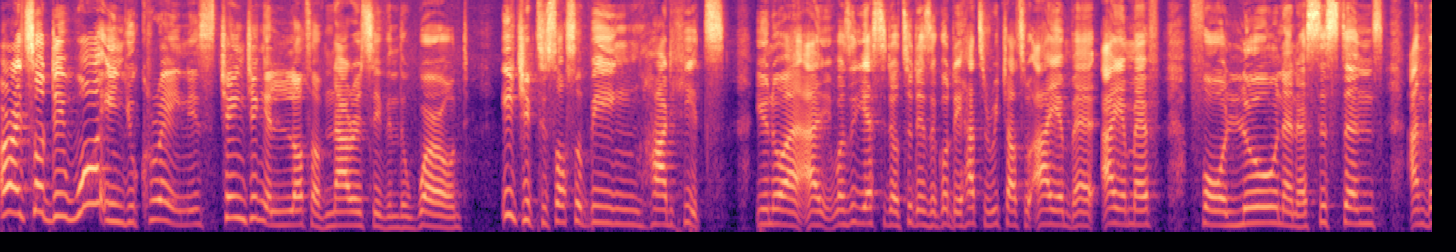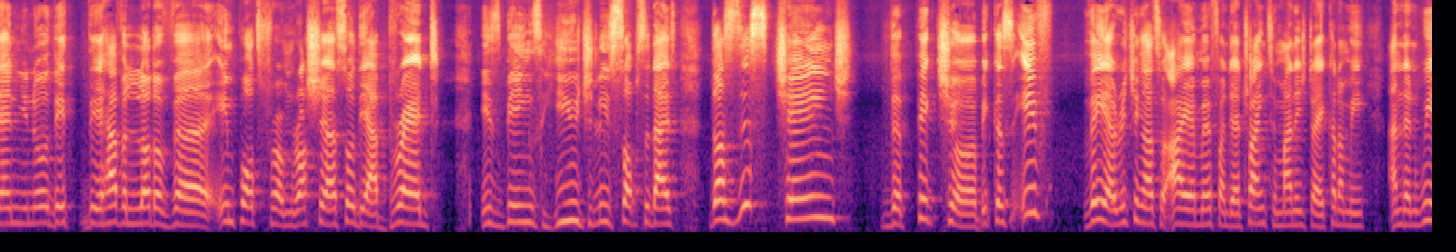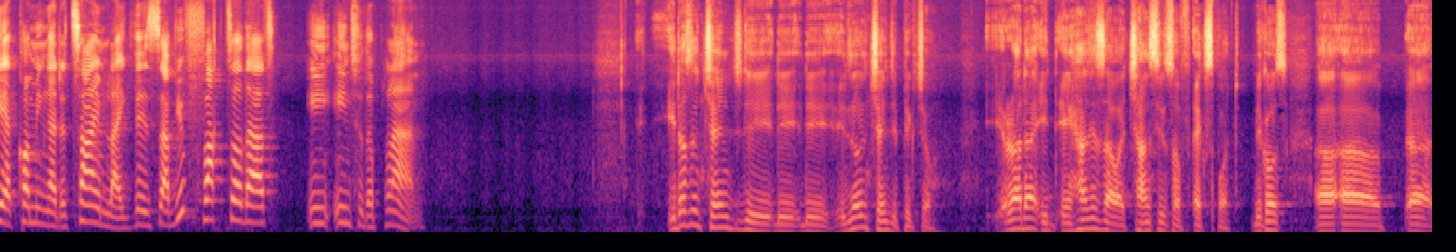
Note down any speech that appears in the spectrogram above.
All right, so the war in Ukraine is changing a lot of narrative in the world. Egypt is also being hard hit you know, I, I, was it yesterday or two days ago, they had to reach out to IMF, IMF for loan and assistance. And then, you know, they, they have a lot of uh, imports from Russia, so their bread is being hugely subsidized. Does this change the picture? Because if they are reaching out to IMF and they're trying to manage their economy, and then we are coming at a time like this, have you factored that in, into the plan? It doesn't change the, the, the, it doesn't change the picture. Rather, it enhances our chances of export because uh, uh, uh,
